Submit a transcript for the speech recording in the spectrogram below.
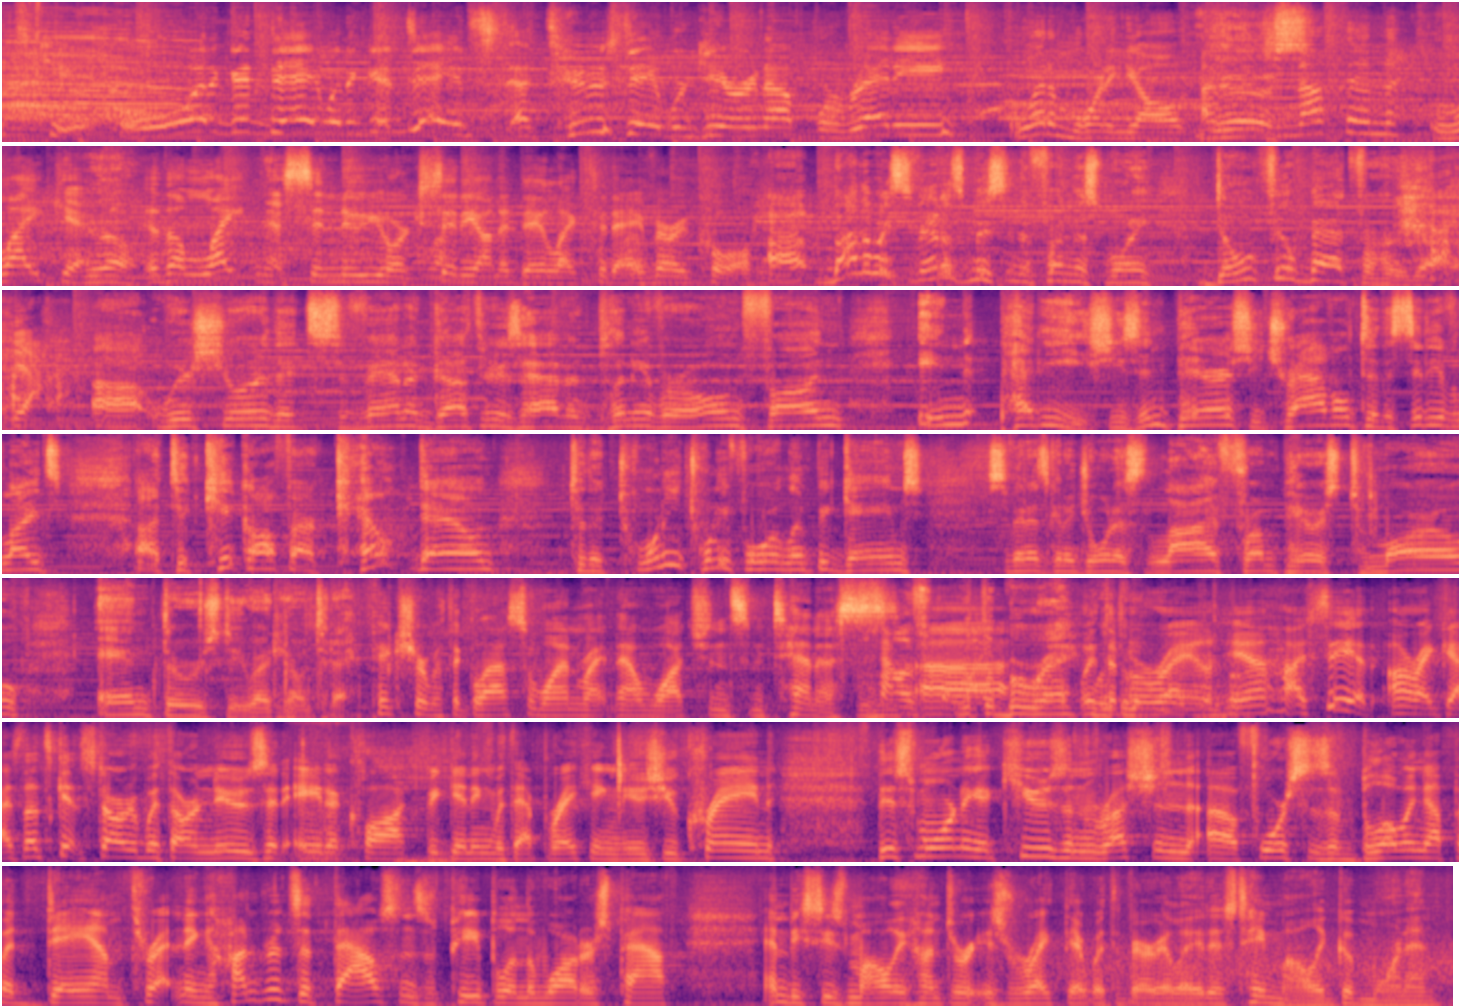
That's cute. What a good day. What a good day. It's a Tuesday. We're gearing up. We're ready. What a morning, y'all. I mean, Yes. there's nothing like it. Yeah. The lightness in New York City on a day like today. Very cool. Uh, by the way, Savannah's missing the fun this morning. Don't feel bad for her, though. Yeah. Uh, we're sure that Savannah Guthrie is having plenty of her own fun in Paris. She's in Paris. She traveled to the City of Lights uh, to kick off our countdown to the 2024 Olympic Games. Savannah's going to join us live from Paris tomorrow and Thursday, right here on Today. Picture with a glass of wine right now watching some tennis. Sounds fun. With the beret. With, With the, the- beret on. Yeah, I see it. All right, guys, let's get started with our news at 8 o'clock, beginning with that breaking news. Ukraine this morning accusing Russian uh, forces of blowing up a dam, threatening hundreds of thousands of people in the water's path. NBC's Molly Hunter is right there with the very latest. Hey, Molly, good morning.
